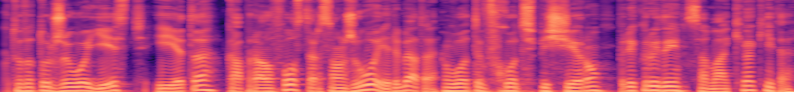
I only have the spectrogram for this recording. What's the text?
Кто-то тут живой есть. И это Капрал Фостерс, он живой, ребята. Вот и вход в пещеру прикрытый. Собаки какие-то.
